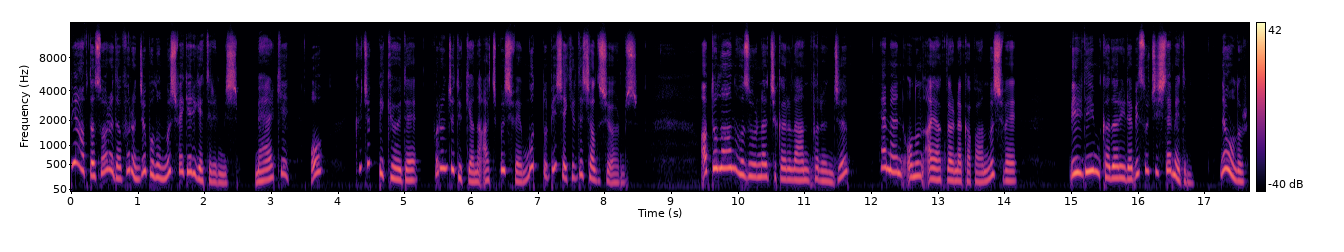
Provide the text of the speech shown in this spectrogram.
Bir hafta sonra da fırıncı bulunmuş ve geri getirilmiş. Meğer ki o küçük bir köyde fırıncı dükkanı açmış ve mutlu bir şekilde çalışıyormuş. Abdullah'ın huzuruna çıkarılan fırıncı hemen onun ayaklarına kapanmış ve bildiğim kadarıyla bir suç işlemedim. Ne olur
